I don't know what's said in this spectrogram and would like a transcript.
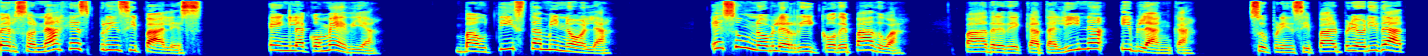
Personajes principales. En la comedia. Bautista Minola. Es un noble rico de Padua, padre de Catalina y Blanca. Su principal prioridad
